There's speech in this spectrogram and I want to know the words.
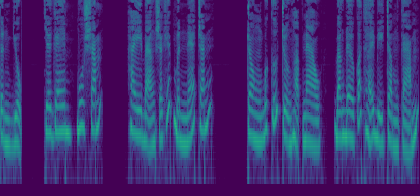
tình dục, chơi game, mua sắm, hay bạn sẽ khép mình né tránh. Trong bất cứ trường hợp nào, bạn đều có thể bị trầm cảm.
